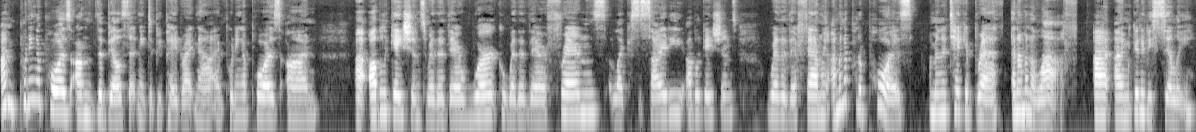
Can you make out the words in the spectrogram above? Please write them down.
I'm putting a pause on the bills that need to be paid right now. I'm putting a pause on uh, obligations, whether they're work whether they're friends, like society obligations, whether they're family. I'm going to put a pause. I'm going to take a breath and I'm going to laugh. I, I'm going to be silly.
